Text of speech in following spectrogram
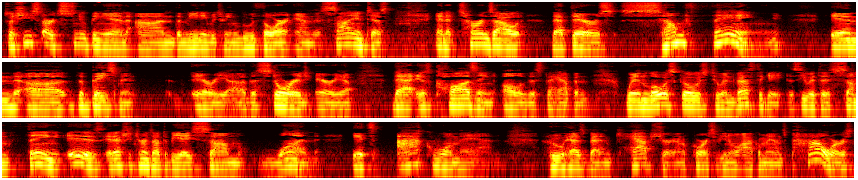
So she starts snooping in on the meeting between Luthor and the scientist, and it turns out that there's something in uh, the basement area, the storage area, that is causing all of this to happen. When Lois goes to investigate to see what this something is, it actually turns out to be a someone. It's Aquaman who has been captured. And of course, if you know Aquaman's powers,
